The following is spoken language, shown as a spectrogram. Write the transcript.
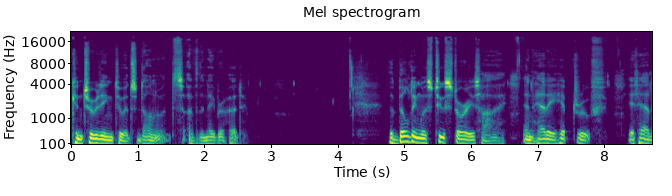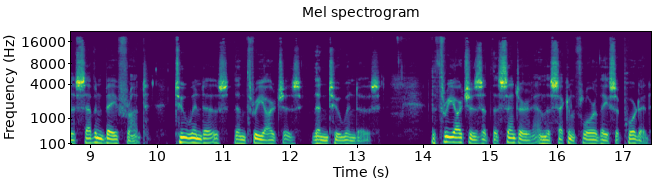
contributing to its dominance of the neighborhood. The building was two stories high and had a hipped roof. It had a seven bay front, two windows, then three arches, then two windows. The three arches at the center and the second floor they supported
